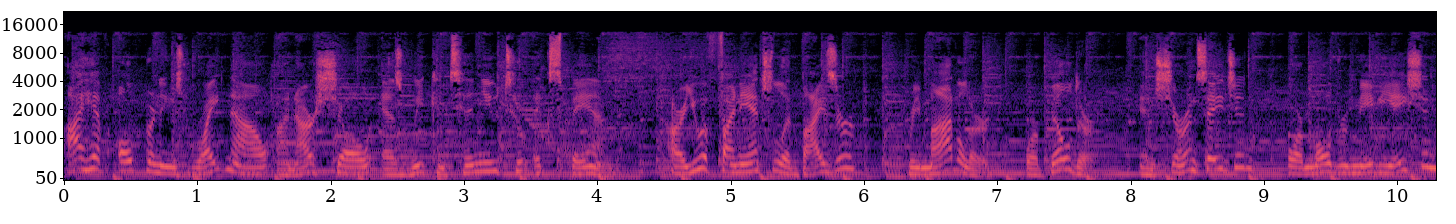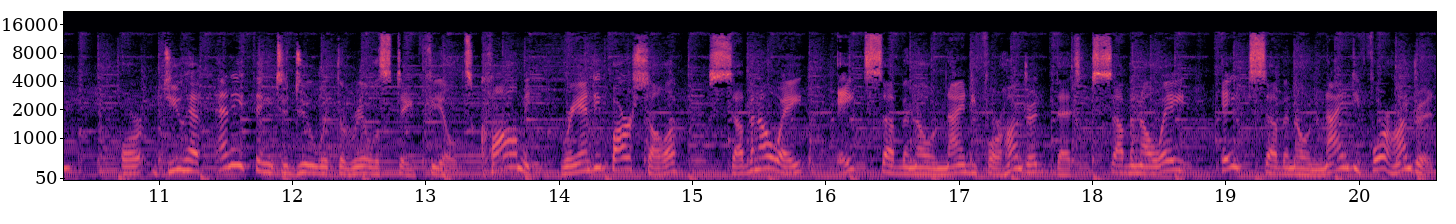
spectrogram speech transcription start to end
I have openings right now on our show as we continue to expand. Are you a financial advisor, remodeler, or builder, insurance agent, or mold remediation? Or do you have anything to do with the real estate fields? Call me, Randy Barcella, 708 870 9400. That's 708 870 9400.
